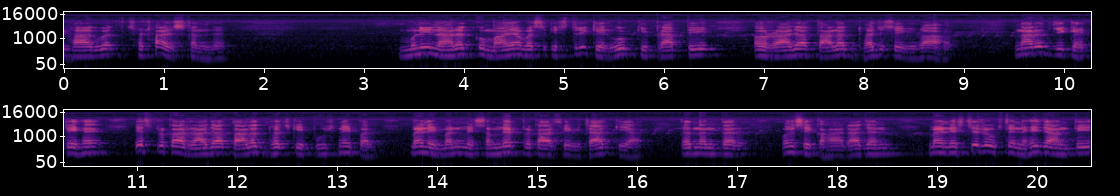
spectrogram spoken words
भागवत छठा स्कंद मुनि नारद को मायावश स्त्री के रूप की प्राप्ति और राजा तालत ध्वज से विवाह। नारद जी कहते हैं इस प्रकार राजा तालत ध्वज के पूछने पर मैंने मन में सम्यक प्रकार से विचार किया। तदनंतर उनसे कहा राजन मैं निश्चित रूप से नहीं जानती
